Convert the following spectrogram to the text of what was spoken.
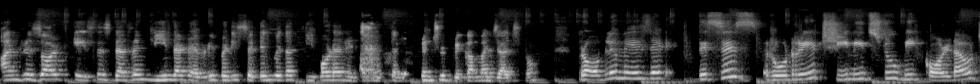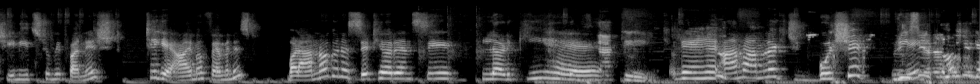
unresolved cases doesn't mean that everybody sitting with a keyboard and internet connection should become a judge, no? Problem is that this is road rage. She needs to be called out, she needs to be punished. Okay, I'm a feminist, but I'm not going to sit here and say, ladki है exactly i'm i'm like bullshit recently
